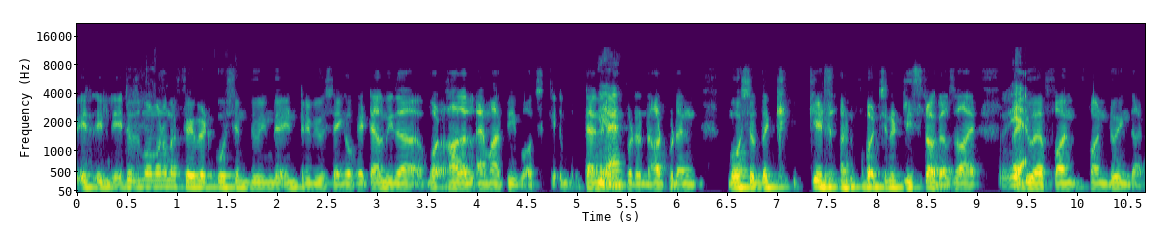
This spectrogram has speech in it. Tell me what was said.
It, it, it was one of my favorite questions during the interview, saying, "Okay, tell me the what how the MRP works. Tell me yeah. the input and output." And most of the kids unfortunately struggle. So I, yeah. I do have fun fun doing that.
